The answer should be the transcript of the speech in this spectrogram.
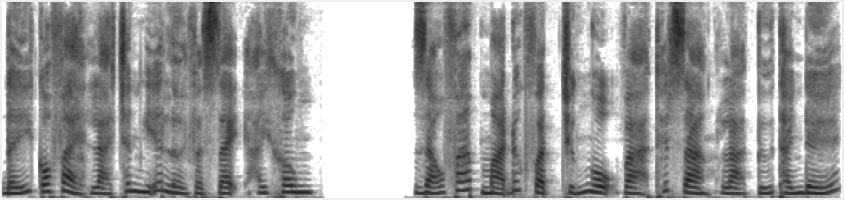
Đấy có phải là chân nghĩa lời phật dạy hay không? Giáo pháp mà đức phật chứng ngộ và thuyết giảng là tứ thánh đế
